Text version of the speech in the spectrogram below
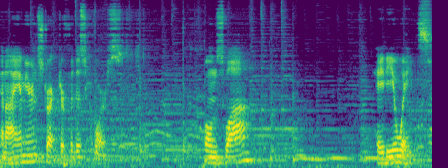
and I am your instructor for this course. Bonsoir. Haiti awaits.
